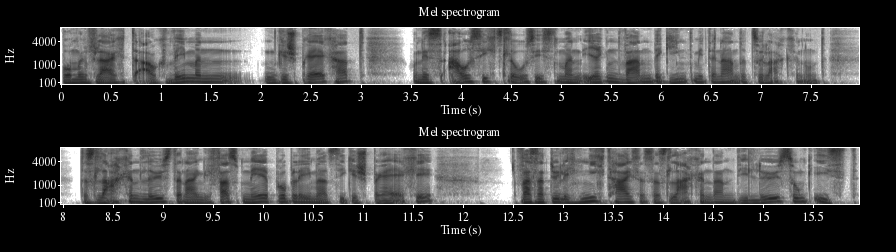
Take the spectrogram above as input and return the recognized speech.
Wo man vielleicht, auch wenn man ein Gespräch hat und es aussichtslos ist, man irgendwann beginnt miteinander zu lachen. Und das Lachen löst dann eigentlich fast mehr Probleme als die Gespräche, was natürlich nicht heißt, dass das Lachen dann die Lösung ist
